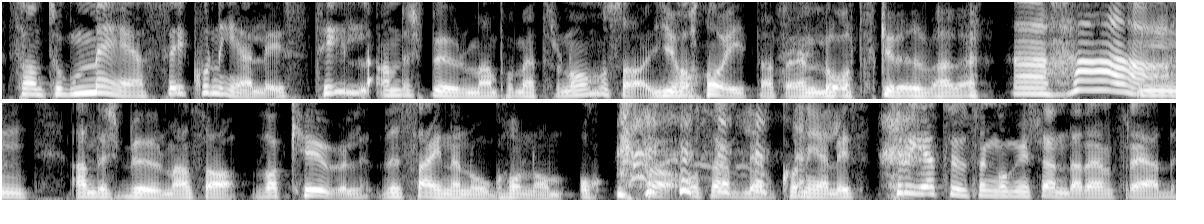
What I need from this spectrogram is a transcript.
Så han tog med sig Cornelis till Anders Burman på Metronom och sa jag har hittat en låtskrivare. Aha! Mm. Anders Burman sa vad kul, vi signar nog honom också. Och sen blev Cornelis 3000 gånger kändare än Fred.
